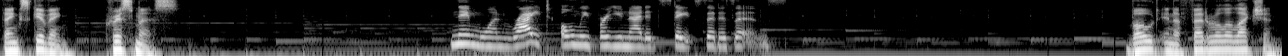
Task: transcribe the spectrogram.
Thanksgiving. Christmas. Name one right only for United States citizens. Vote in a federal election.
